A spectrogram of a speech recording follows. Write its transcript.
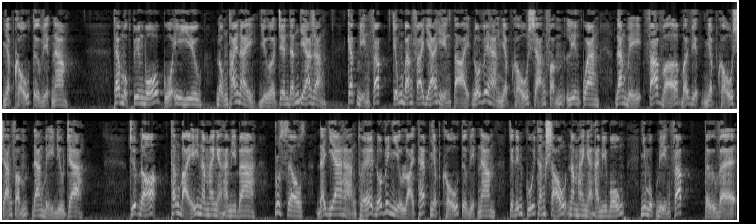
nhập khẩu từ Việt Nam. Theo một tuyên bố của EU, động thái này dựa trên đánh giá rằng các biện pháp chống bán phá giá hiện tại đối với hàng nhập khẩu sản phẩm liên quan đang bị phá vỡ bởi việc nhập khẩu sản phẩm đang bị điều tra. Trước đó, tháng 7 năm 2023, Brussels đã gia hạn thuế đối với nhiều loại thép nhập khẩu từ Việt Nam cho đến cuối tháng 6 năm 2024 như một biện pháp tự vệ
